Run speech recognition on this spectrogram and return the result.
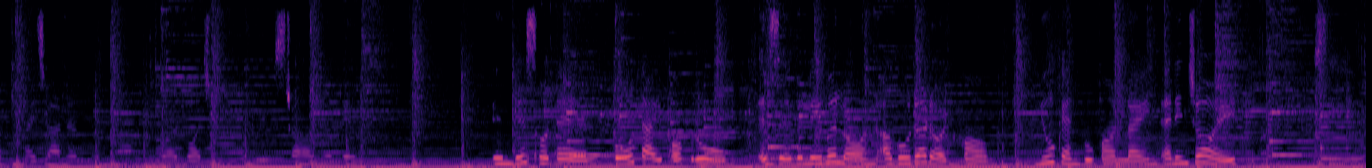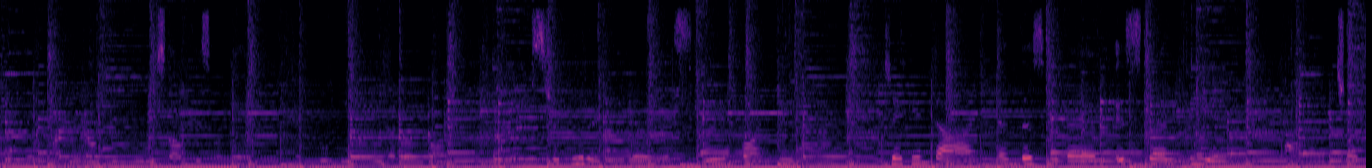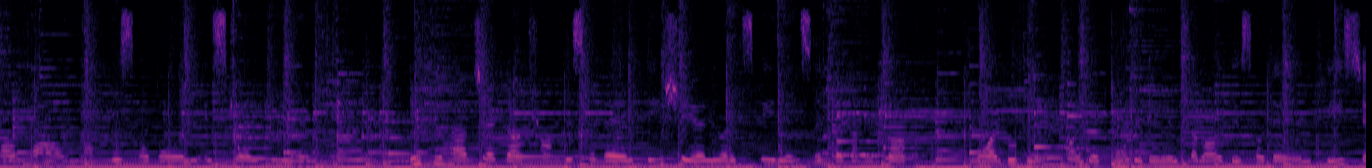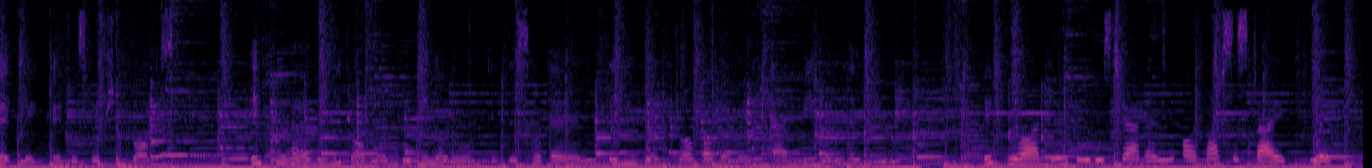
to my channel and you are watching star hotel. In this hotel, four type of room is available on agoda.com. You can book online and enjoy it. See the number of reviews this hotel. You can go to agoda.com. Its review rating is 8.8. Check-in time in this hotel is 12 p.m. and check-out time this hotel is 12 p.m. If you have checked out from this hotel, please share your experience in the comment box. For booking or get more details about this hotel, please check link in description box. If you have any problem booking a room in this hotel, then you can drop a comment and we will help you. If you are new to this channel or not subscribed yet,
